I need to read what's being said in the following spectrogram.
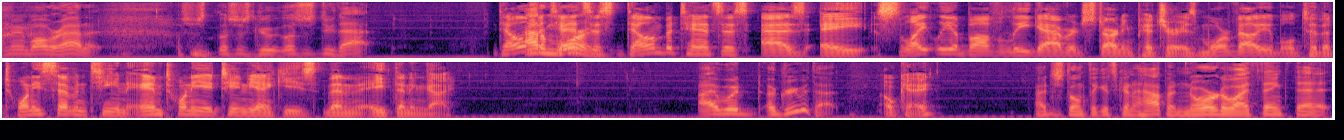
I mean, while we're at it, let's just let's just go, let's just do that. Dellin Adam Warren. Dellin Betances as a slightly above league average starting pitcher is more valuable to the 2017 and 2018 Yankees than an eighth inning guy. I would agree with that. Okay. I just don't think it's going to happen. Nor do I think that.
